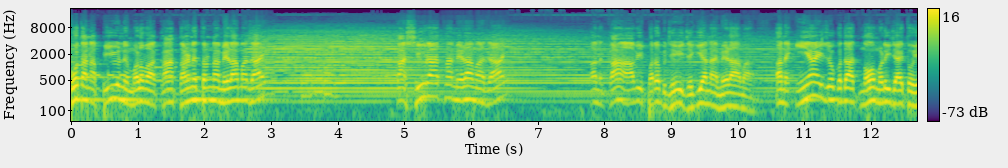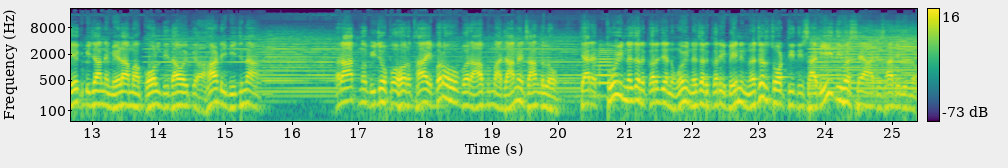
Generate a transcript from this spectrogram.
પોતાના પિયુને મળવા કાં તરણેતરના મેળામાં જાય, કાં શિવરાતના મેળામાં જાય, અને કાં આવી પરબ જેવી જગ્યાના મેળામાં. અને અહીંયા જો કદાચ ન મળી જાય તો એકબીજાને મેળામાં કોલ દીધા હોય કે અહાડી બીજના. રાતનો બીજો પહોર થાય, બરોબર આબમાં જામે ચાંદલો. ત્યારે તુંય નજર કરજે ને હુંય નજર કરી બેની નજર ચોટતી હતી સાહેબ. એ દિવસ આજે સાડી બીનો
